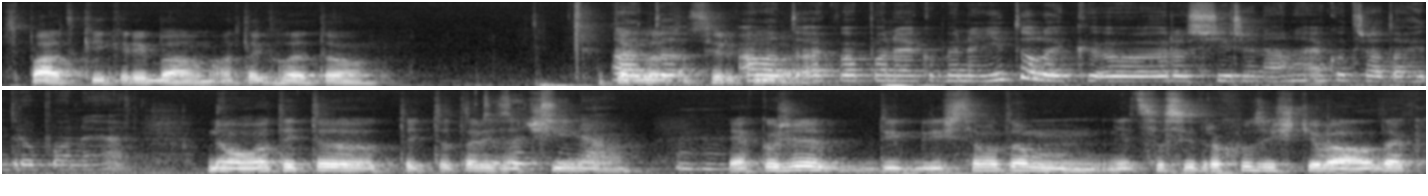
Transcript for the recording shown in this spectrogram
zpátky k rybám a takhle to takhle ale to, to, cirkuluje. ale to akvaponie jakoby není tolik uh, rozšířená, ne? jako třeba ta hydroponie. No, teď to, teď to tady To začíná. začíná. Mhm. Jakože, kdy, když jsem o tom něco si trochu zjišťoval, tak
